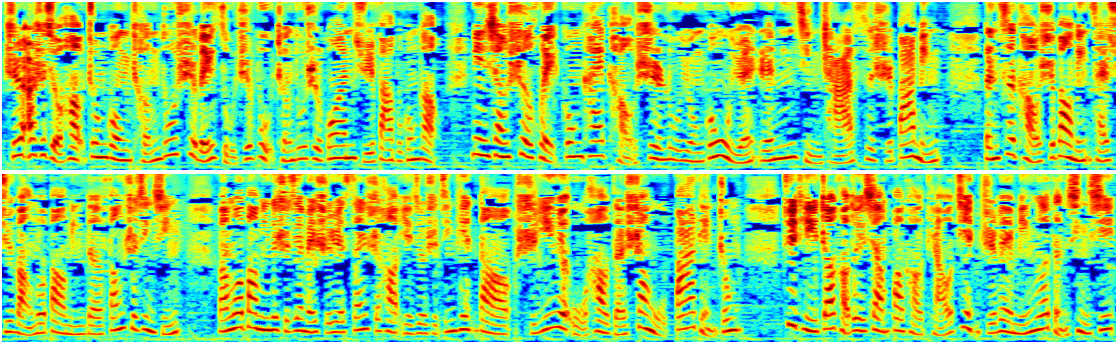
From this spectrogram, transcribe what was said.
十月二十九号，中共成都市委组织部、成都市公安局发布公告，面向社会公开考试录用公务员、人民警察四十八名。本次考试报名采取网络报名的方式进行，网络报名的时间为十月三十号，也就是今天到十一月五号的上午八点钟。具体招考对象、报考条件、职位名额等信息，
